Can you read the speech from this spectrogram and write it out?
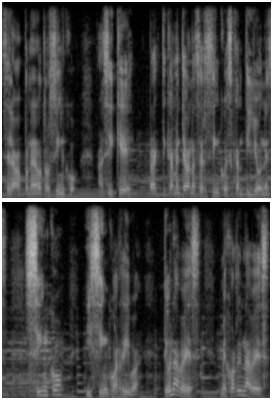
se le va a poner otros cinco. Así que prácticamente van a ser cinco escantillones. Cinco y cinco arriba. De una vez, mejor de una vez.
